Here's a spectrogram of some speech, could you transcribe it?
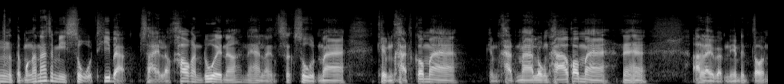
มแต่มันก็น่าจะมีสูตรที่แบบใส่แล้วเข้ากันด้วยเนาะนะฮะหลังจากสูตรมาเข็มขัดก็มา เข็มขัดมารองเท้าก็มานะฮะอะไรแบบนี้เป็นต้น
